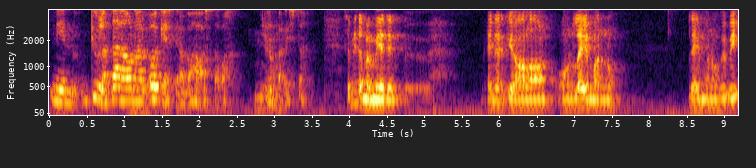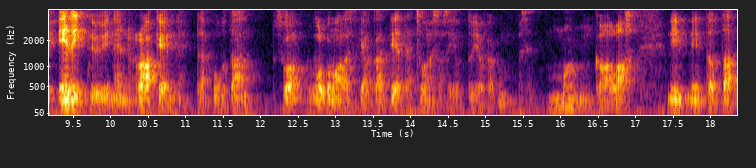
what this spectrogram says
Niin kyllä tämä on oikeasti aika haastava Joo. ympäristö. Se mitä mä mietin, energia-ala on, on leimannut, leimannut hyvin erityinen rakenne. Tää puhutaan, suom- ulkomaalaisetkin alkaa tietää, että Suomessa on se juttu, joka se mankala. Niin, niin tota,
